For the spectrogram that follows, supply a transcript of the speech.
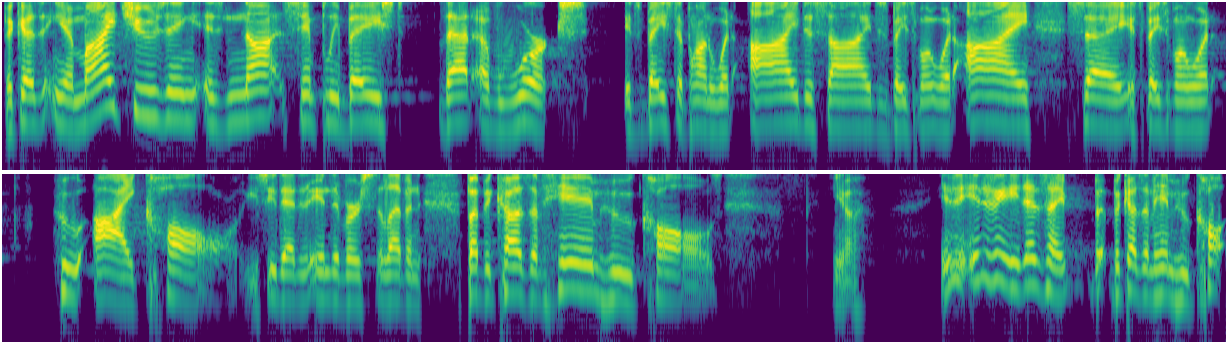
Because you know, my choosing is not simply based that of works It's based upon what I decide. It's based upon what I say. It's based upon what who I call. You see that at the end of verse 11. But because of him who calls, you know, interesting. He doesn't say, but because of him who called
